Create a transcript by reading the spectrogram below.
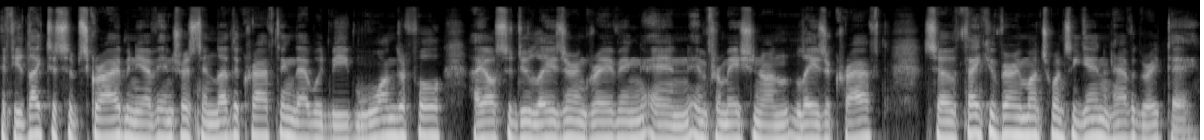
If you'd like to subscribe and you have interest in leather crafting, that would be wonderful. I also do laser engraving and information on laser craft. So thank you very much once again and have a great day.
